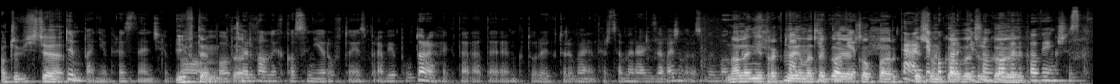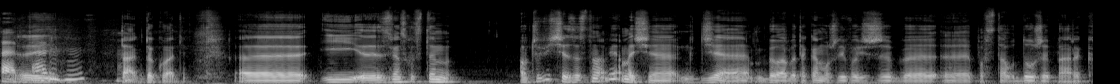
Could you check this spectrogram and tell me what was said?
Oczywiście. W tym, panie prezydencie, bo, I w tym, bo tak. Czerwonych Kosynierów to jest prawie półtora hektara teren, który, który też chcemy realizować. Natomiast mówimy No ale nie traktujemy tego powierzchni. jako park tak, jako kieszonkowy, park kieszonkowy, tylko- tylko, większy skwer, tak? Tak, dokładnie. E, I w związku z tym oczywiście zastanawiamy się, gdzie byłaby taka możliwość, żeby e, powstał duży park.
